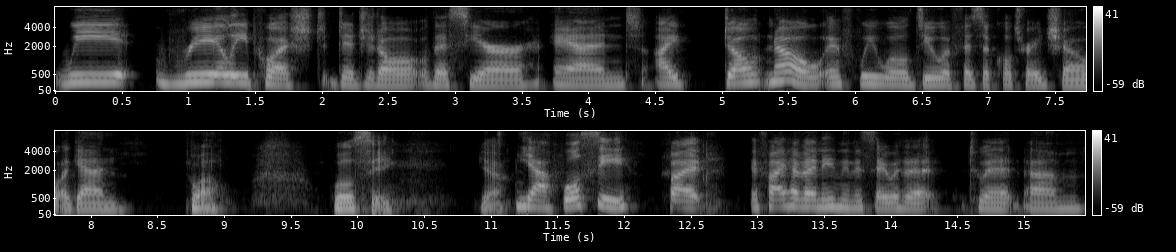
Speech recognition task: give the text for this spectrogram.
we really pushed digital this year and I don't know if we will do a physical trade show again. Well, we'll see. Yeah. Yeah, we'll see. But if I have anything to say with it to it, um,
